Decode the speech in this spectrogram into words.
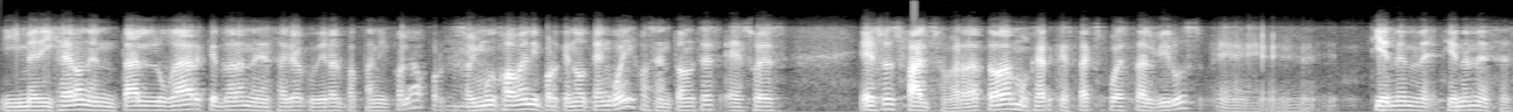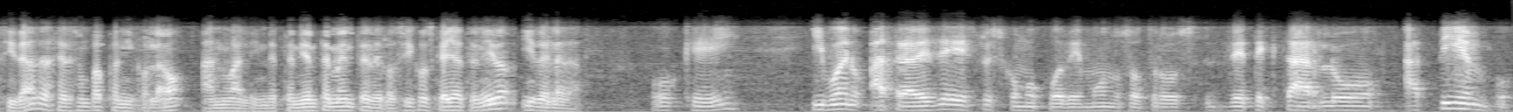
y me dijeron en tal lugar que no era necesario acudir al papá Nicolau, porque soy muy joven y porque no tengo hijos, entonces eso es eso es falso, ¿verdad? Toda mujer que está expuesta al virus eh, tiene, tiene necesidad de hacerse un Papa Nicolau anual, independientemente de los hijos que haya tenido y de la edad. Ok. Y bueno, a través de esto es como podemos nosotros detectarlo a tiempo.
